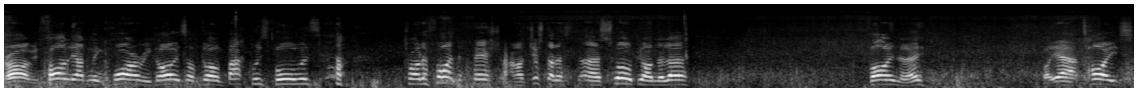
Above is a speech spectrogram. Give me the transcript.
Right, we finally had an inquiry guys. I've gone backwards, forwards, trying to find the fish and I've just done a uh, swirl behind the lure. Finally, but yeah, tide's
